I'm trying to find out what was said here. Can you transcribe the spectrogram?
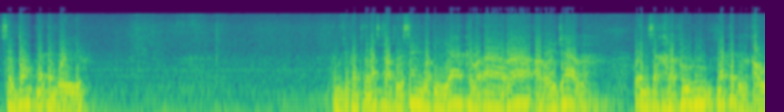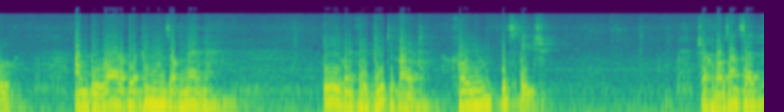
So don't let them worry you. Then we go to the last part of the saying, وَإِيَّاكَ وَآرَاءَ الرِّجَالِ وَإِنْ زَخْرَفُوهُ لَكَ بِالْقَوْلِ And beware of the opinions of men, even if they beautify it for you with speech. Sheikh Fawzan said,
